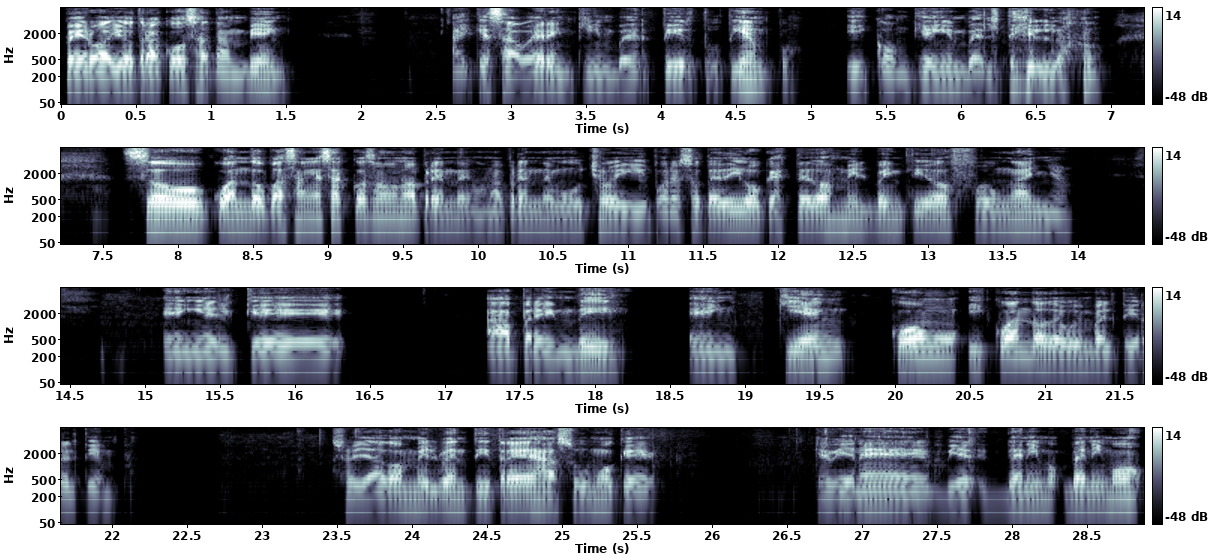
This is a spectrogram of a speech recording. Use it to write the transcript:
Pero hay otra cosa también. Hay que saber en qué invertir tu tiempo y con quién invertirlo. So, cuando pasan esas cosas uno aprende, uno aprende mucho y por eso te digo que este 2022 fue un año en el que aprendí en quién, cómo y cuándo debo invertir el tiempo. So, ya 2023 asumo que, que viene, venimos, venimos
